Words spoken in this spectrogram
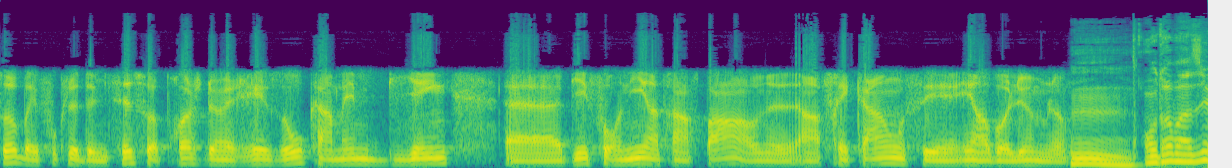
ça, ben, il faut que le domicile soit proche d'un réseau quand même bien euh, bien fourni en transport, en fréquence et, en volume. Là. Hmm. Autrement dit,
